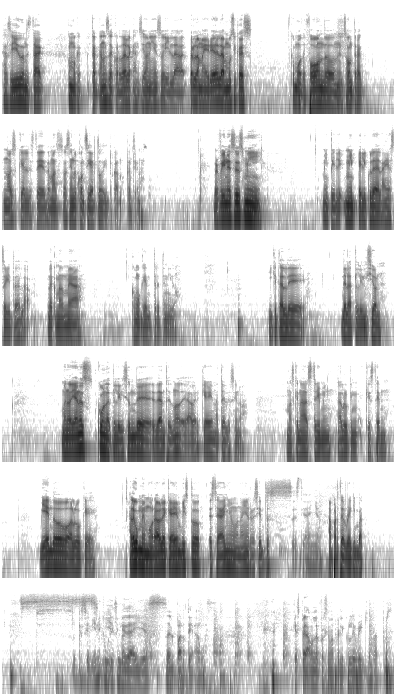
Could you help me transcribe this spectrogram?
así donde está como que tratándose de acordar la canción y eso. Y la, pero la mayoría de la música es como de fondo, en el soundtrack. No es que él esté nada más haciendo conciertos y tocando canciones. Pero en fin, esa es mi, mi, peli- mi película del año hasta ahorita, la, la que más me ha como que entretenido. ¿Y qué tal de, de la televisión? Bueno, ya no es como la televisión de, de antes, ¿no? De a ver qué hay en la tele, sino más que nada streaming, algo que, que estén viendo o algo que... Algo memorable que hayan visto este año o en años recientes, Este año. aparte de Breaking Bad. Lo que se viene Sí, con es Breaking que Bad. de ahí es el parteaguas. que esperamos la próxima película de Breaking Bad, por cierto.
